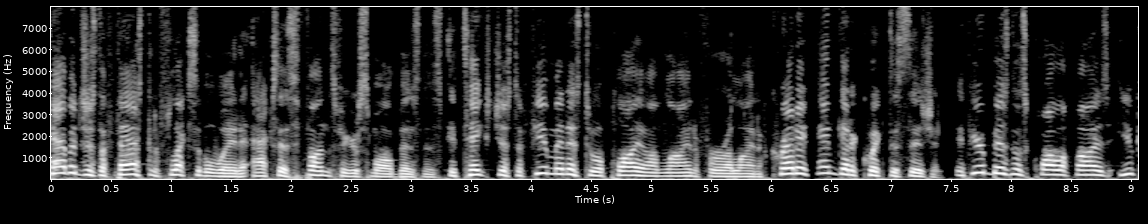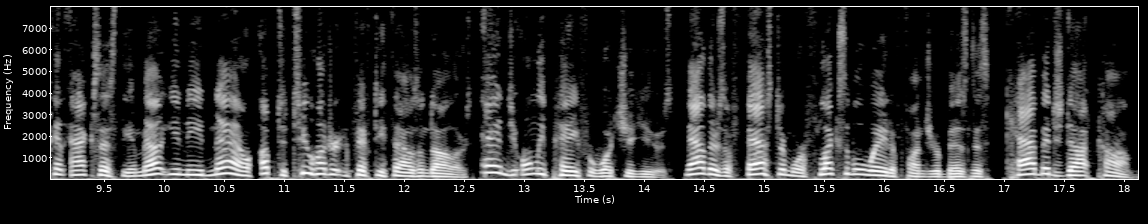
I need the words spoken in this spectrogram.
Kabbage is the fast and flexible way to access funds for your small business. It takes just a few minutes to apply online for a line of credit and get a quick decision. If your business qualifies, you can access the amount you need now up to $250,000, and you only pay for what you use. Now there's a faster, more flexible way to fund your business, kabbage.com.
